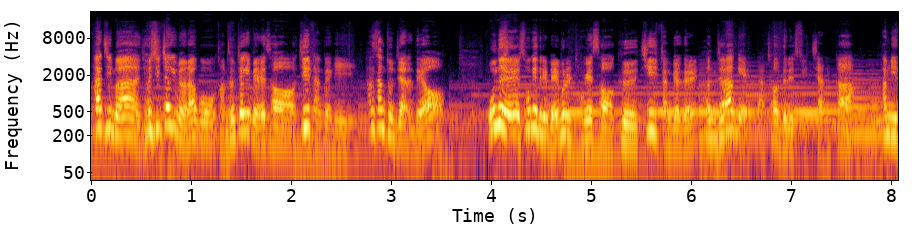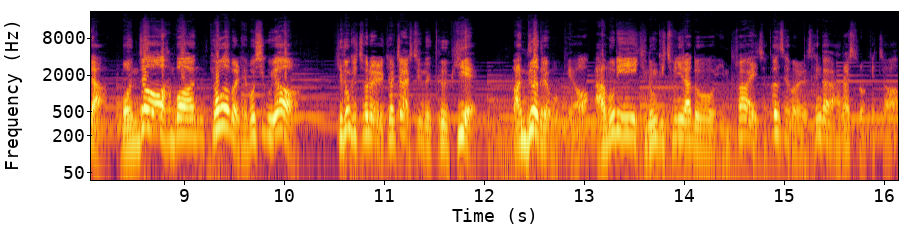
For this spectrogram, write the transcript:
하지만 현실적인 면하고 감성적인 면에서 진입 장벽이 항상 존재하는데요. 오늘 소개드릴 매물을 통해서 그 진입 장벽을 현저하게 낮춰드릴 수 있지 않을까 합니다. 먼저 한번 경험을 해보시고요. 기동기촌을 결정할 수 있는 그 기회 만들어 드려 볼게요. 아무리 기동기촌이라도 인프라의 접근성을 생각 안 할 수는 없겠죠.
